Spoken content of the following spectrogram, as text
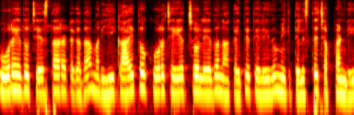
కూర ఏదో చేస్తారట కదా మరి ఈ కాయతో కూర చేయొచ్చో లేదో నాకైతే తెలియదు మీకు తెలిస్తే చెప్పండి.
